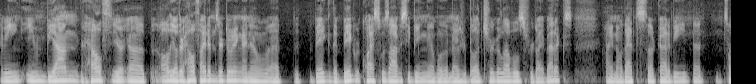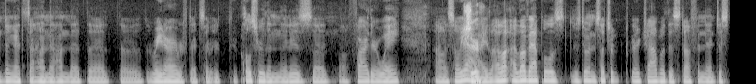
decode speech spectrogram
I mean, even beyond health, your, uh, all the other health items they're doing. I know uh, the, the big the big request was obviously being able to measure blood sugar levels for diabetics. I know that's uh, got to be that something that's on the on the the, the, radar. If that's uh, closer than it is uh, farther away. Uh, so yeah, Sure. I, I, lo- I love Apple is, is doing such a great job with this stuff, and it just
